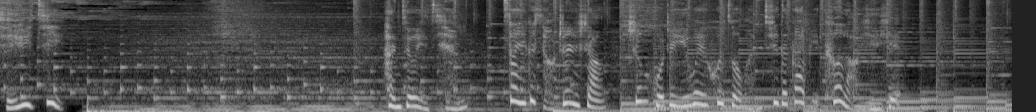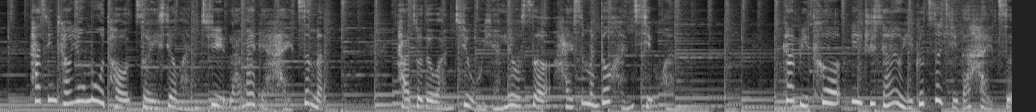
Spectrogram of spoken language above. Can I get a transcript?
奇遇记》。很久以前，在一个小镇上，生活着一位会做玩具的盖比特老爷爷。他经常用木头做一些玩具来卖给孩子们。他做的玩具五颜六色，孩子们都很喜欢。盖比特一直想有一个自己的孩子。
